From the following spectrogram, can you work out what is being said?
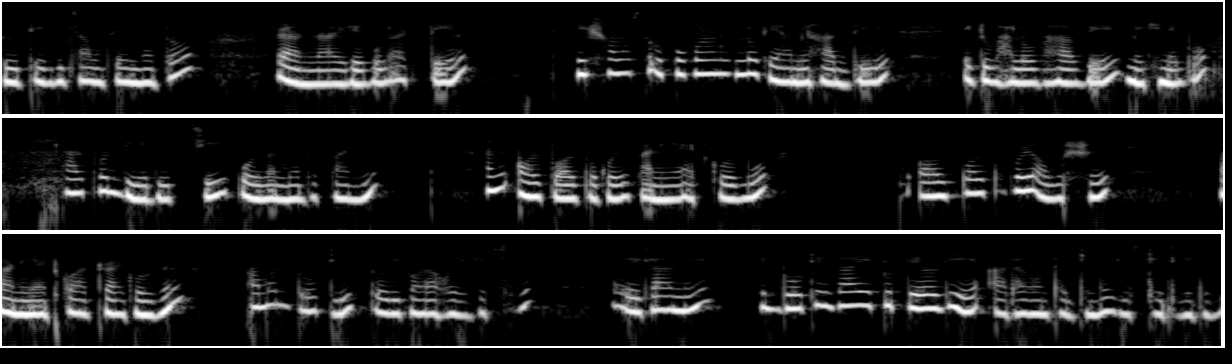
দুই টেবিল চামচের মতো রান্নার রেগুলার তেল। এই সমস্ত উপকরণগুলোকে আমি হাত দিয়ে একটু ভালোভাবে মেখে নেব। তারপর দিয়ে দিচ্ছি পরিমাণ মতো পানি। আমি অল্প অল্প করে পানি অ্যাড করব। অল্প অল্প করে অবশ্যই পানি অ্যাড করার ট্রাই করবেন। আমার ডোটি তৈরি করা হয়ে গেছে। এই কারণে এই ডোটির গায়ে একটু তেল দিয়ে আধা ঘণ্টার জন্য রেস্টে দিয়ে দেব।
